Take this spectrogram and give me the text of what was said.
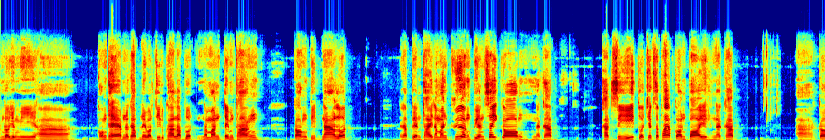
มเรายังมีอ่าของแถมนะครับ ในวันที่ลูกค้ารับรถน้ำมันเต็มถังกล้องติดหน้ารถนะครับ เปลี่ยนถ่ายน้ำมันเครื่องเปลี่ยนไส้กรองนะครับ ขัดสีตรวจเช็คสภาพก่อนปล่อยนะครับอ่าก็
